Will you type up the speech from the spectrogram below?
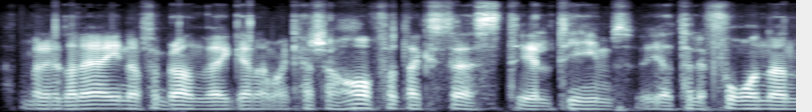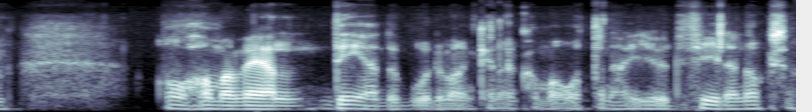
att man redan är innanför brandväggarna, man kanske har fått access till Teams via telefonen och har man väl det, då borde man kunna komma åt den här ljudfilen också.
